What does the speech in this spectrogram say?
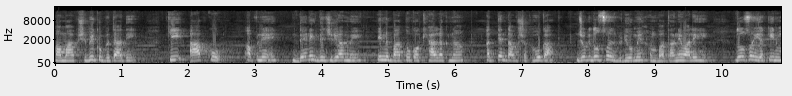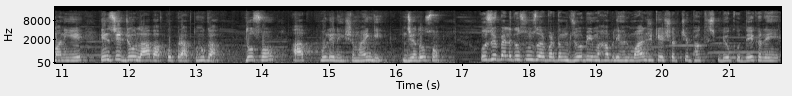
हम आप सभी को बता दें कि आपको अपने दैनिक दिनचर्या में इन बातों का ख्याल रखना अत्यंत आवश्यक होगा, जो कि दोस्तों इस वीडियो में हम बताने वाले हैं। दोस्तों, यकीन मानिए, इनसे जो लाभ आपको प्राप्त होगा, दोस्तों, आप भूले नहीं समाएँगे। जी हाँ दोस्तों। उससे पहले दोस्तों, सर्वप्रथम जो भी महाबली हनुमान जी के सच्चे भक्त इस वीडियो को देख रहे हैं,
